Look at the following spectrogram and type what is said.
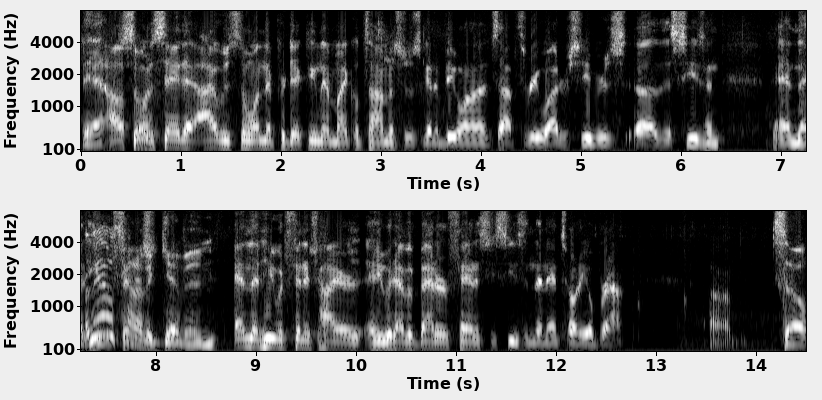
Yeah, I also So- want to say that I was the one that predicting that Michael Thomas was going to be one of the top three wide receivers uh, this season, and that I he mean, that would was kind of finish, a given. and that he would finish higher and he would have a better fantasy season than Antonio Brown. Um, so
